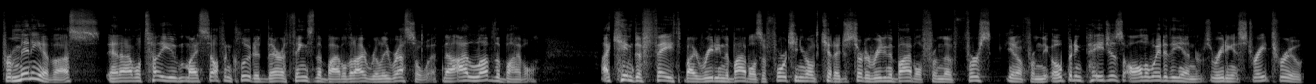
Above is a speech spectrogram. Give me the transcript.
for many of us, and I will tell you, myself included, there are things in the Bible that I really wrestle with. Now, I love the Bible. I came to faith by reading the Bible. As a 14 year old kid, I just started reading the Bible from the first, you know, from the opening pages all the way to the end, reading it straight through.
